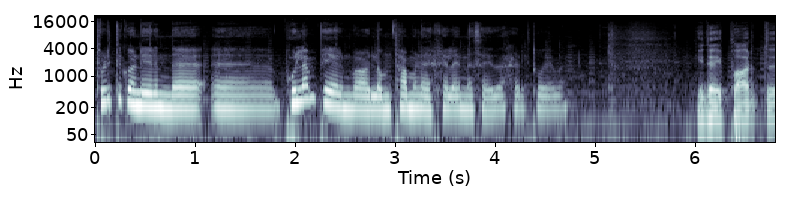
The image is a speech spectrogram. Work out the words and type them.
துடித்து கொண்டிருந்த புலம்பெயர் வாழும் தமிழர்கள் என்ன செய்தார்கள் தோயவன்? இதை பார்த்து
